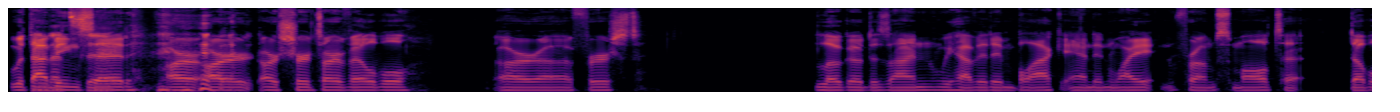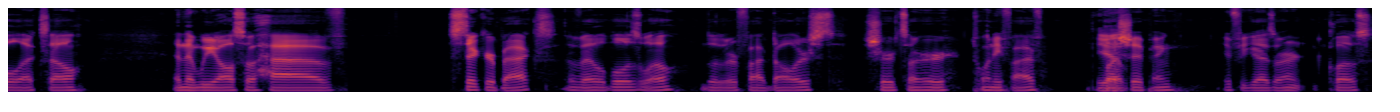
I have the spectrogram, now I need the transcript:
with that being said, our, our our shirts are available. Our uh, first logo design, we have it in black and in white, from small to double XL, and then we also have sticker packs available as well. Those are five dollars. Shirts are twenty five Yep. plus shipping if you guys aren't close.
